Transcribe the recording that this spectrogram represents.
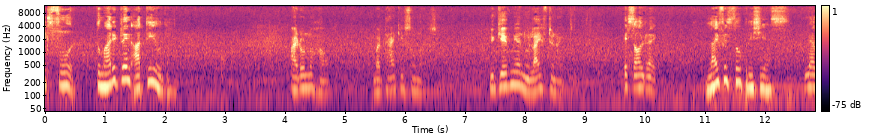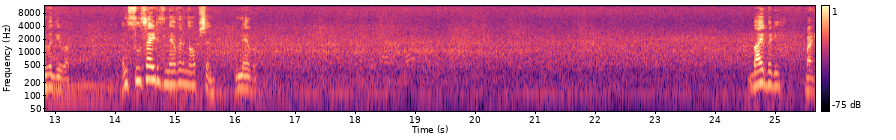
इट्स फोर तुम्हारी ट्रेन आती होगी I don't know how but thank you so much you gave me a new life tonight it's all right life is so precious never give up and suicide is never an option never bye बड़ी बाय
